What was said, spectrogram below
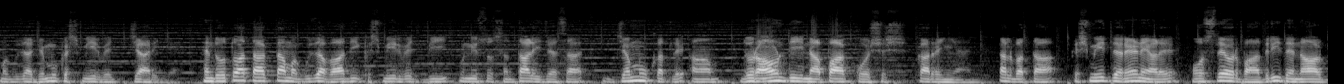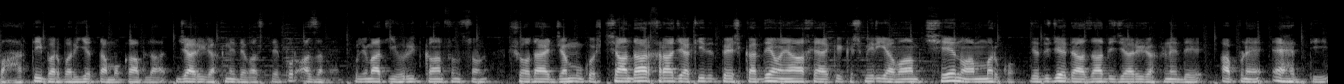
مقبوضہ جموں کشمیر جاری ہے ہندوتوا طاقت مقبوضہ وادی کشمیر وچ بھی انیس سو سنتالی جیسا جموں قتل عام دہراؤن دی ناپاک کوشش کر رہی ہیں البتہ کشمیر دے رہنے والے حوصلے اور بہادری دے نال بھارتی بربریت کا مقابلہ جاری رکھنے دے واسطے پر عزم ہے کلیماتی حریت کانفرنس سن شہداء جموں کو شاندار خراج عقیدت پیش کردے ہوئے آخیا کہ کشمیری عوام چھ نومبر کو جدوجہد آزادی جاری رکھنے دے اپنے عہد دی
